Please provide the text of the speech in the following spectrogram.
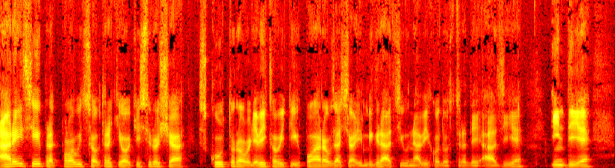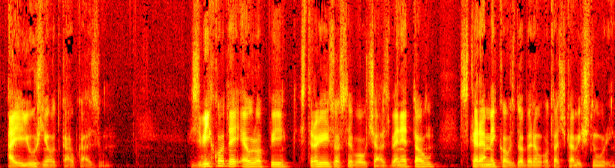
Aríci pred polovicou 3. tisíročia s kultúrou levikovitých pohárov začali migráciu na východ do Strednej Ázie – Indie a je južne od Kaukázu. Z východnej Európy strelili so sebou čas Venetov s keramikou zdobenou otlačkami šnúry.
